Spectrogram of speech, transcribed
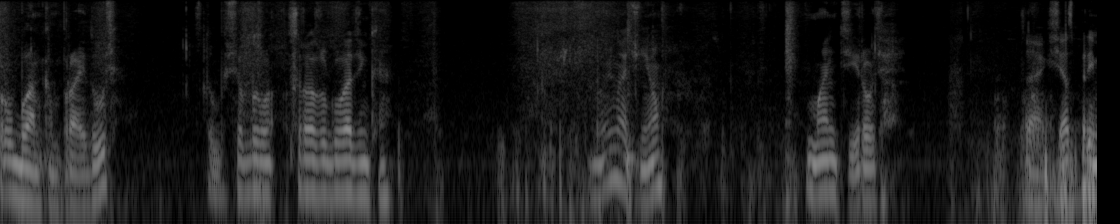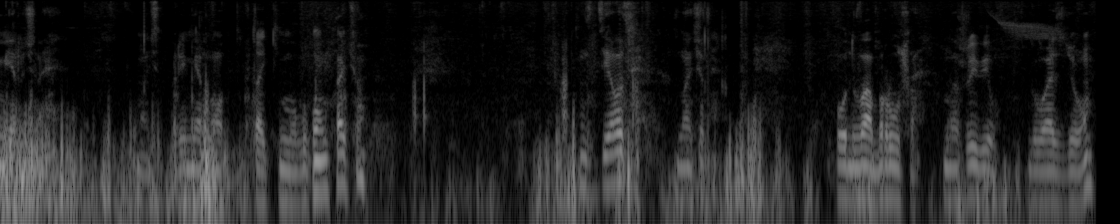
рубанком пройдусь чтобы все было сразу гладенько. Ну и начнем монтировать. Так, сейчас примерочная. Значит, примерно вот таким углом хочу сделать. Значит, по два бруса наживил гвоздем.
